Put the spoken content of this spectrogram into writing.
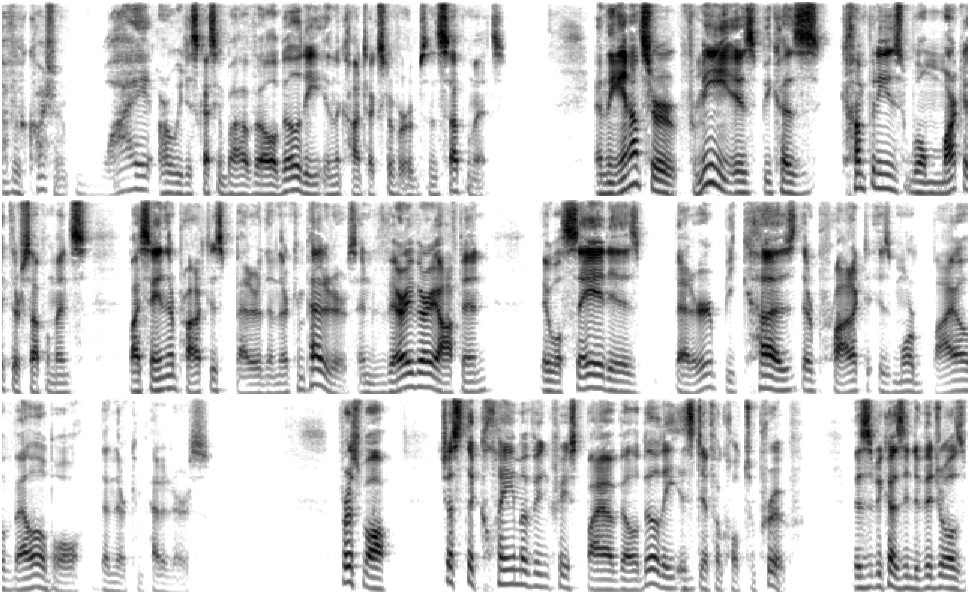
So I have a question. Why are we discussing bioavailability in the context of herbs and supplements? And the answer for me is because companies will market their supplements by saying their product is better than their competitors. And very, very often they will say it is better because their product is more bioavailable than their competitors. First of all, just the claim of increased bioavailability is difficult to prove. This is because individuals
